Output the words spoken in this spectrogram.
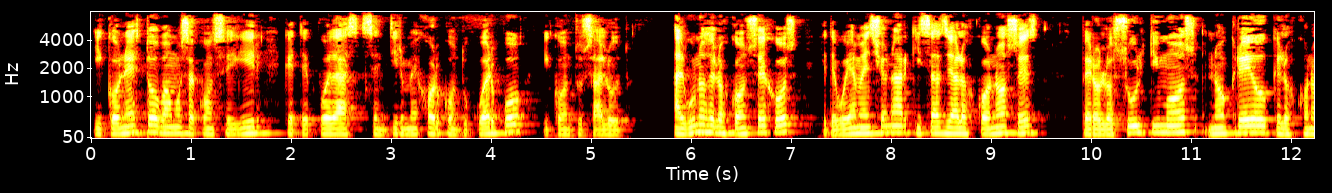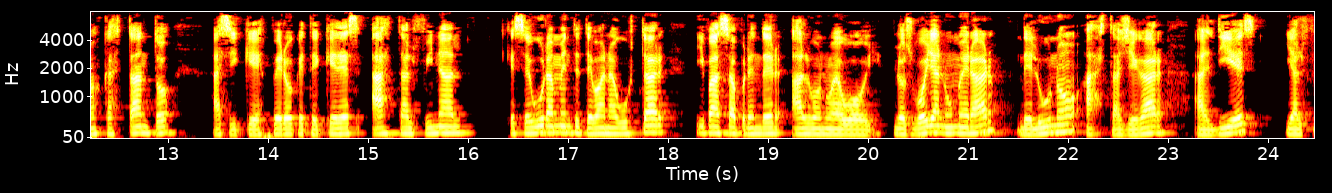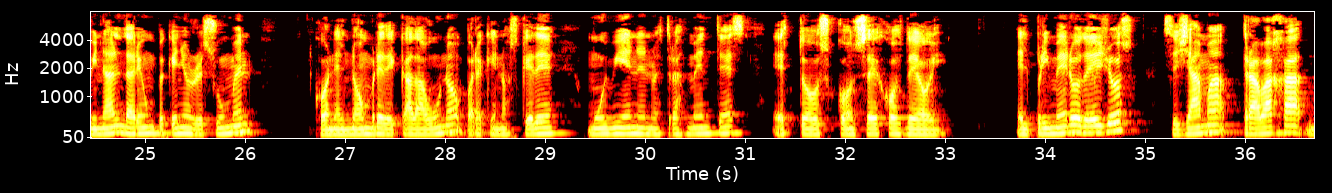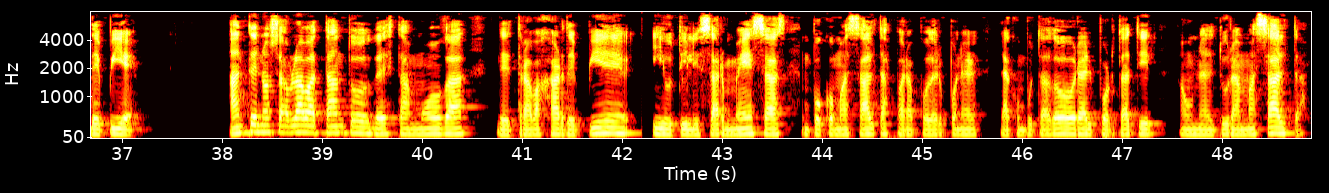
Y con esto vamos a conseguir que te puedas sentir mejor con tu cuerpo y con tu salud. Algunos de los consejos que te voy a mencionar quizás ya los conoces, pero los últimos no creo que los conozcas tanto, así que espero que te quedes hasta el final, que seguramente te van a gustar y vas a aprender algo nuevo hoy. Los voy a numerar del 1 hasta llegar al 10 y al final daré un pequeño resumen con el nombre de cada uno para que nos quede muy bien en nuestras mentes estos consejos de hoy. El primero de ellos se llama trabaja de pie. Antes no se hablaba tanto de esta moda de trabajar de pie y utilizar mesas un poco más altas para poder poner la computadora, el portátil a una altura más alta.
